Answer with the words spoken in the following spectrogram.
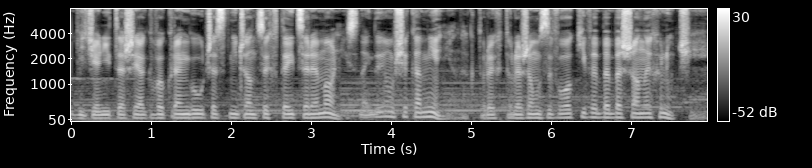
Widzieli też, jak w okręgu uczestniczących w tej ceremonii znajdują się kamienie, na których tu leżą zwłoki wybebeszonych ludzi.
